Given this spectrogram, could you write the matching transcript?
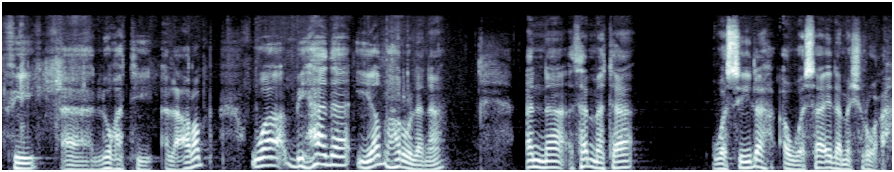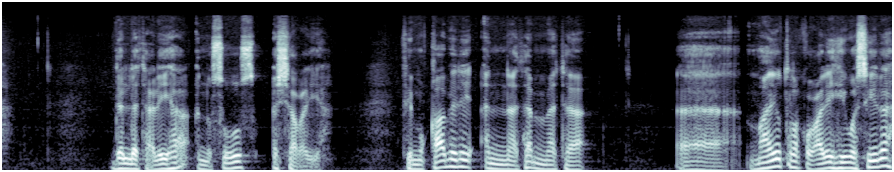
في آه، لغة العرب وبهذا يظهر لنا أن ثمة وسيلة أو وسائل مشروعة. دلت عليها النصوص الشرعية في مقابل أن ثمة آه، ما يطلق عليه وسيلة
